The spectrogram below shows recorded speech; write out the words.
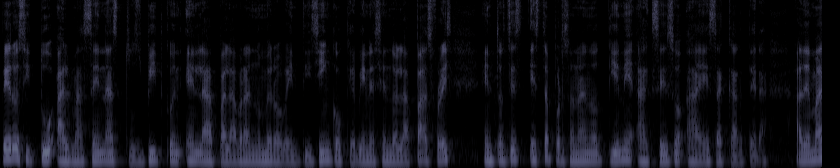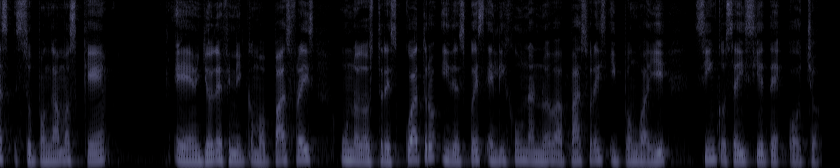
pero si tú almacenas tus Bitcoin en la palabra número 25 que viene siendo la passphrase, entonces esta persona no tiene acceso a esa cartera. Además, supongamos que eh, yo definí como passphrase 1, 2, 3, 4 y después elijo una nueva passphrase y pongo allí 5, 6, 7, 8.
